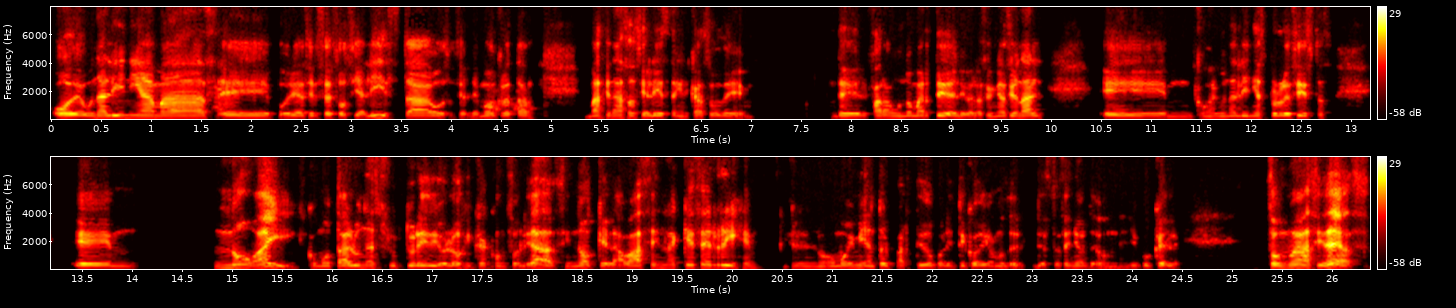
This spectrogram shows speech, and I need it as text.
o de una línea más, eh, podría decirse, socialista o socialdemócrata, más que nada socialista en el caso de, del Farabundo Martí de Liberación Nacional, eh, con algunas líneas progresistas, eh, no hay como tal una estructura ideológica consolidada, sino que la base en la que se rige el nuevo movimiento, el partido político, digamos, de, este señor, de don Nayib Bukele, son nuevas ideas.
